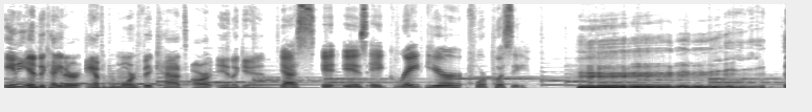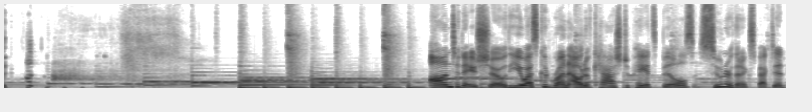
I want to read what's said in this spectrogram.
any indicator, anthropomorphic cats are in again. Yes, it is a great year for pussy. On today's show, the U.S. could run out of cash to pay its bills sooner than expected.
